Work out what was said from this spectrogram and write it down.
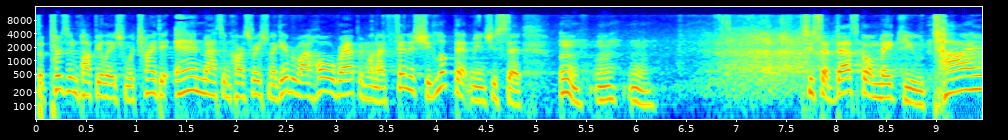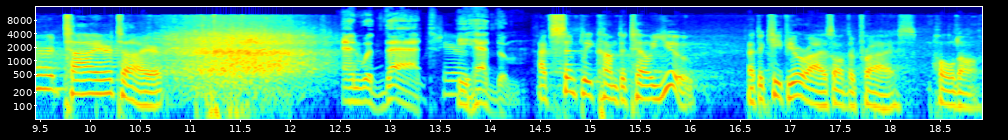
the prison population. We're trying to end mass incarceration. I gave her my whole rap, and when I finished, she looked at me and she said, Mm, mm, mm. She said, That's going to make you tired, tired, tired. And with that, he had them. I've simply come to tell you uh, to keep your eyes on the prize. Hold on.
